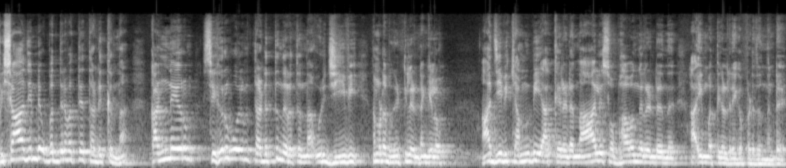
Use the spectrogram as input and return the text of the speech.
പിശാചിന്റെ ഉപദ്രവത്തെ തടുക്കുന്ന കണ്ണേറും സിഹർ പോലും തടുത്തു നിർത്തുന്ന ഒരു ജീവി നമ്മുടെ വീട്ടിലുണ്ടെങ്കിലോ? ആ ജീവിക്ക് അമ്പിയാക്കരുടെ നാല് സ്വഭാവങ്ങളുണ്ട് എന്ന് ആ ഇമ്മത്തുകൾ രേഖപ്പെടുത്തുന്നുണ്ട്.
